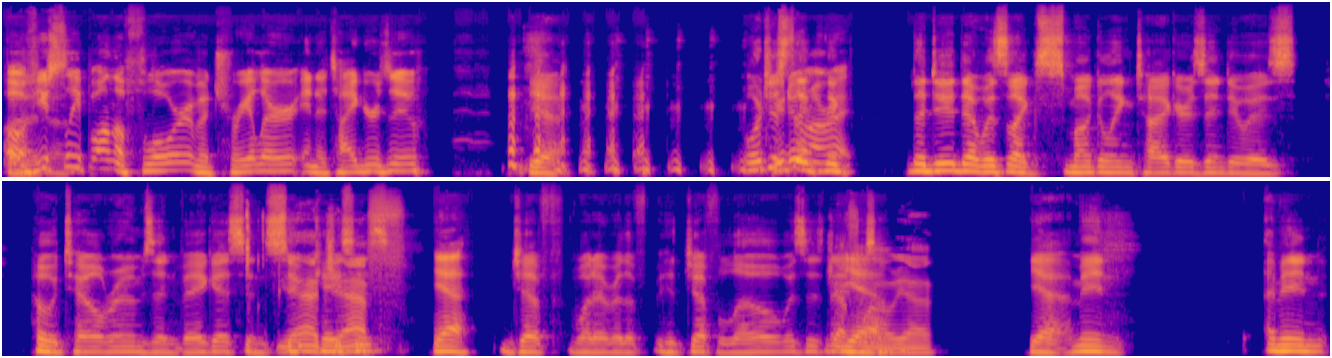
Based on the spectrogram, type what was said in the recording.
Oh, if you uh, sleep on the floor of a trailer in a tiger zoo, yeah. or just like the, right. the dude that was like smuggling tigers into his hotel rooms in Vegas in Yeah, suitcases. Jeff. Yeah. Jeff, whatever the Jeff Lowe was his Jeff name. Yeah. Lowe, yeah. Yeah, I mean, I mean,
